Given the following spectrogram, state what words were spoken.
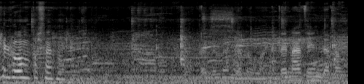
lumampas na. Tagal ng dalawa. Hintayin natin yung dalawa.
